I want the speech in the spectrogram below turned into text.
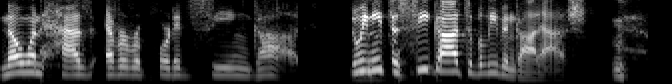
no one has ever reported seeing God? Do we Mm. need to see God to believe in God, Ash?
